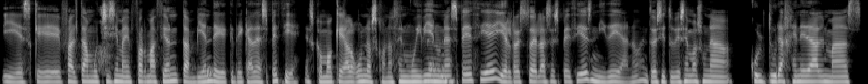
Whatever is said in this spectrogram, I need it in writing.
Y es que falta muchísima información también de, de, cada especie. Es como que algunos conocen muy bien una especie y el resto de las especies ni idea, ¿no? Entonces, si tuviésemos una cultura general más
